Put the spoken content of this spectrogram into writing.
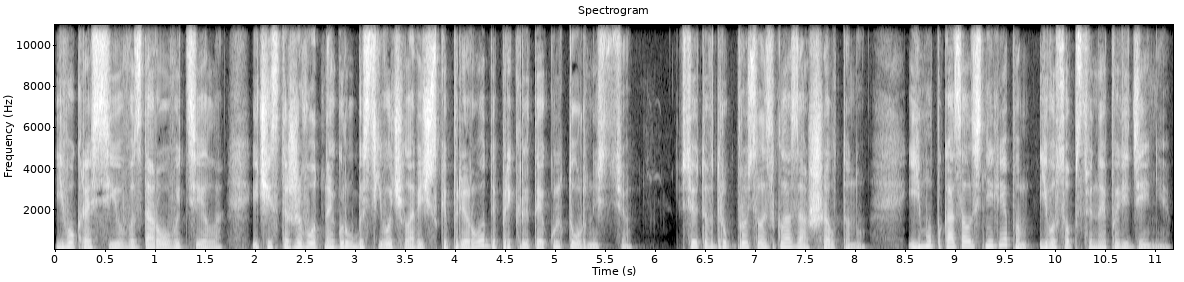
его красивого здорового тела и чисто животная грубость его человеческой природы, прикрытая культурностью – все это вдруг бросилось в глаза Шелтону, и ему показалось нелепым его собственное поведение.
